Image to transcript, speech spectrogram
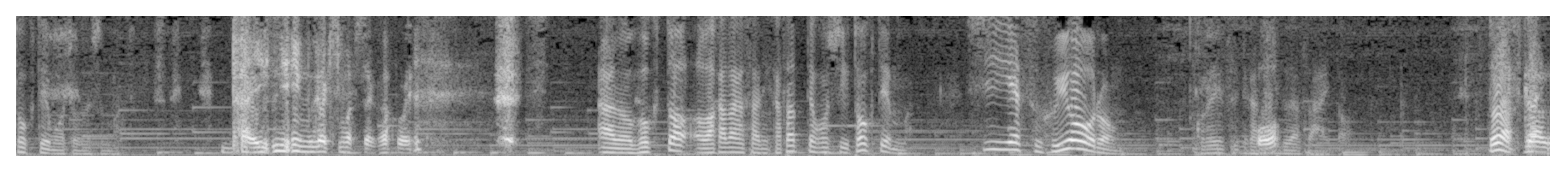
トークテーマを頂戴してます。大ネームが来ましたか、これ。あの、僕と若田さんに語ってほしいトークテーマ。CS 不要論。これについて語ってくださいと。どうなんですか？は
